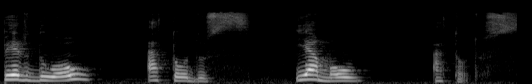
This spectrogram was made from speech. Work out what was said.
perdoou a todos e amou a todos.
